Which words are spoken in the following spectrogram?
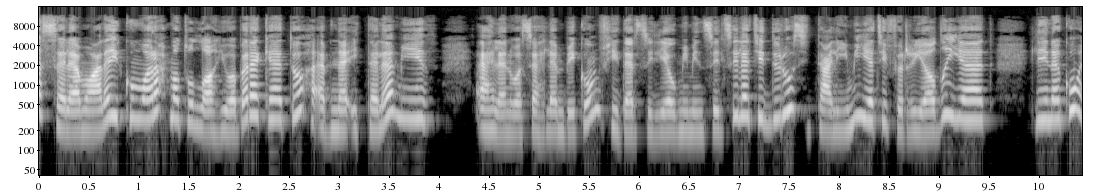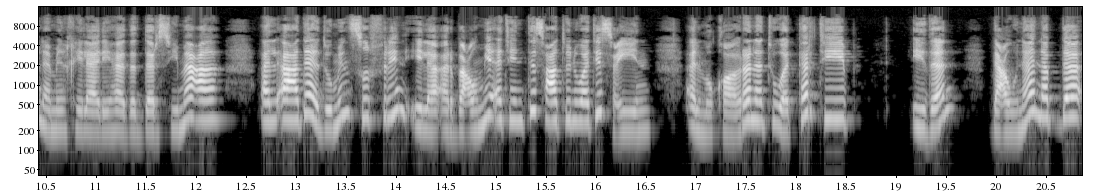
السلام عليكم ورحمة الله وبركاته أبناء التلاميذ. أهلا وسهلا بكم في درس اليوم من سلسلة الدروس التعليمية في الرياضيات. لنكون من خلال هذا الدرس مع الأعداد من صفر إلى أربعمائة تسعة وتسعين المقارنة والترتيب. إذا دعونا نبدأ.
